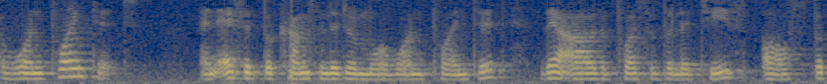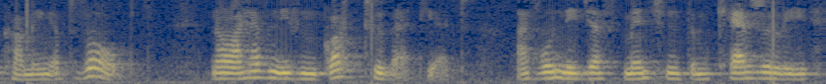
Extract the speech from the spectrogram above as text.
one-pointed. And as it becomes a little more one-pointed, there are the possibilities of becoming absorbed. Now, I haven't even got to that yet. I've only just mentioned them casually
